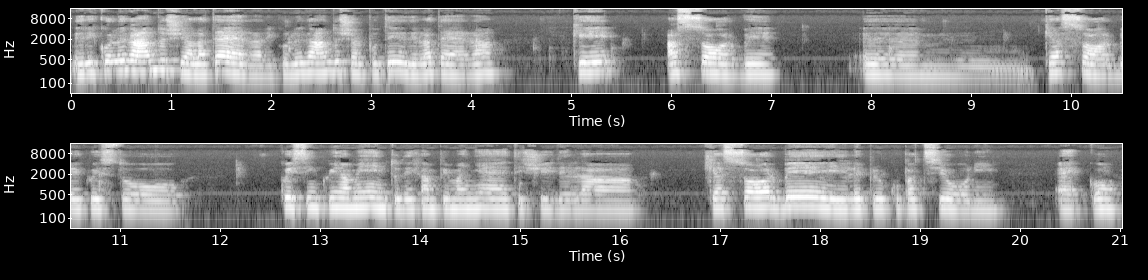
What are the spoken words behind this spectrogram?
ricollegandoci alla terra, ricollegandoci al potere della terra che assorbe, ehm, che assorbe questo questo inquinamento dei campi magnetici, della, che assorbe le preoccupazioni. Ecco,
